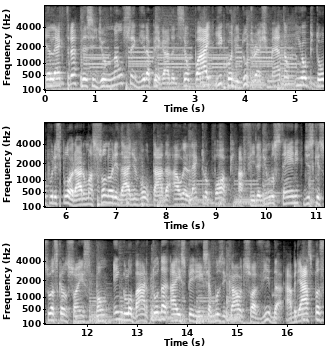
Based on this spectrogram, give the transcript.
Electra decidiu não seguir a pegada de seu pai, ícone do thrash metal, e optou por explorar uma sonoridade voltada ao electropop. A filha de Mustaine diz que suas canções vão englobar toda a experiência musical de sua vida. Abre aspas,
